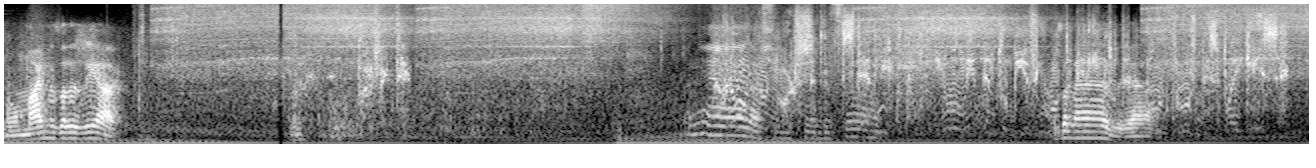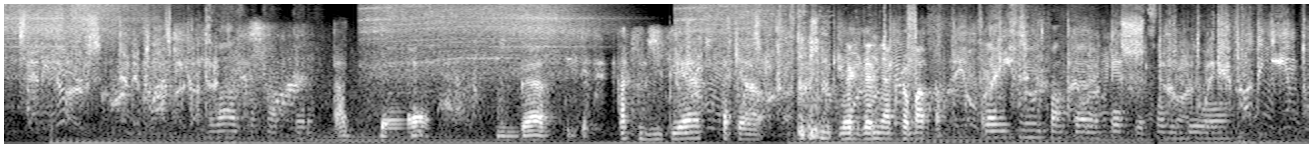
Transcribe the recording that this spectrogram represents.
No mine zależy jak. No nie da się, no kurde, co? You will need them to be if you want Zależy jak. improved display case, steady nerves, and a plasma cutter. Plasma cutter. Tak, Bez. Taki GPS, taka jak ze mnie akrobata. Ale już mieli panterę, chłopie, co by było? Cutting into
